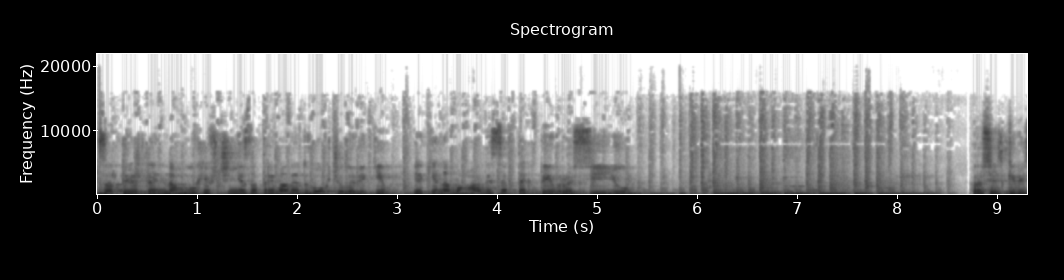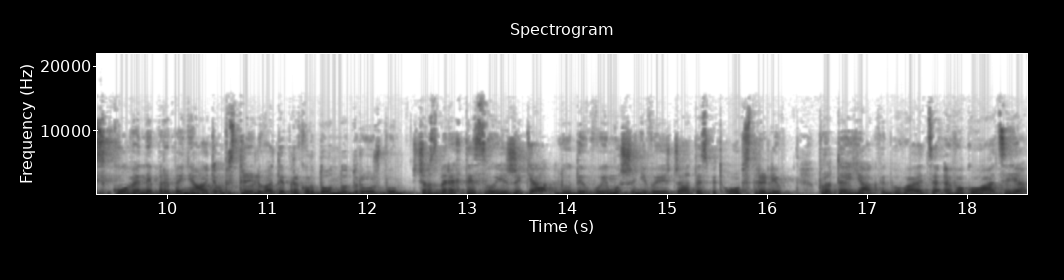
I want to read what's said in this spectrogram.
За тиждень на Глухівщині затримали двох чоловіків, які намагалися втекти в Росію. Російські військові не припиняють обстрілювати прикордонну дружбу. Щоб зберегти своє життя, люди вимушені виїжджати з під обстрілів. Про те, як відбувається евакуація,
